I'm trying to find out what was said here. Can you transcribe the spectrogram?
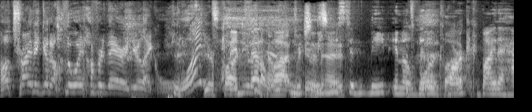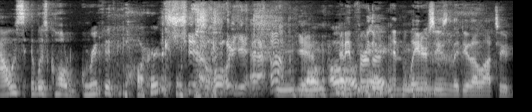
I'll try to get all the way over there. And you're like, what? You're They do that a I'm lot, which We is- that. used to meet in a It's little park by the house. It was called Griffith Park. yeah, oh, yeah. Yeah. Oh, and in further okay. in later seasons they do that a lot too,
